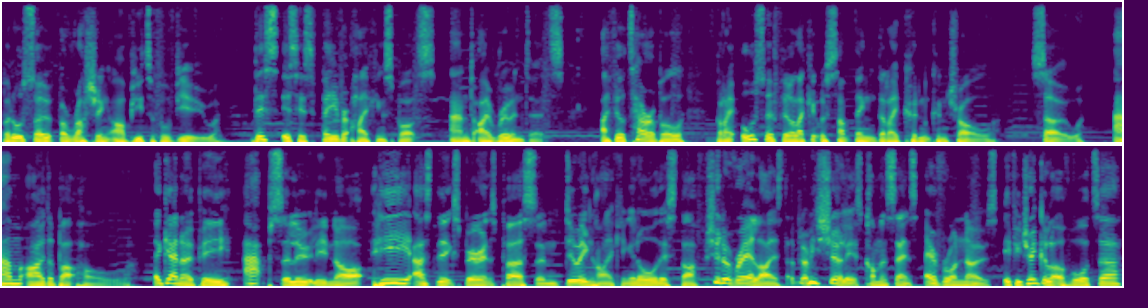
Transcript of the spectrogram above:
but also for rushing our beautiful view. This is his favourite hiking spot, and I ruined it. I feel terrible, but I also feel like it was something that I couldn't control. So, am I the butthole? Again, OP, absolutely not. He, as the experienced person doing hiking and all this stuff, should have realized. I mean, surely it's common sense. Everyone knows. If you drink a lot of water,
